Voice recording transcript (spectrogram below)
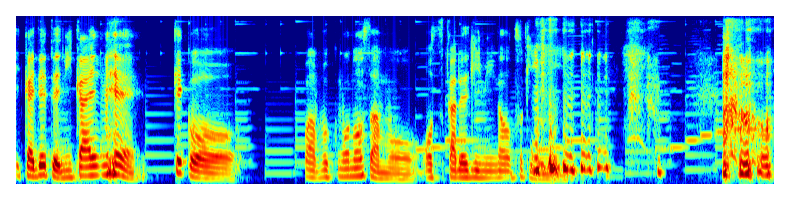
1回出て2回目、結構、まあ僕もノーさんもお疲れ気味の時に、あの、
